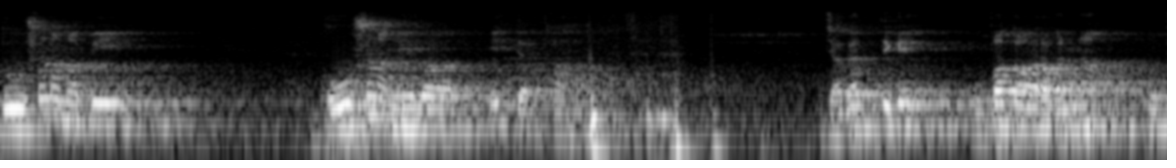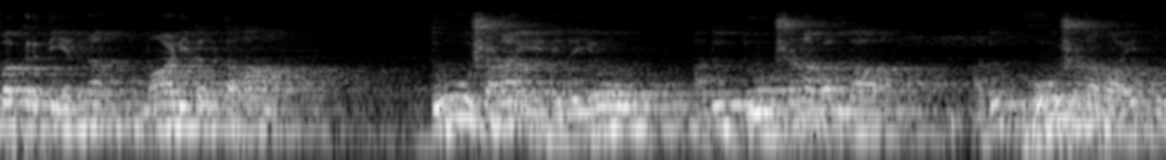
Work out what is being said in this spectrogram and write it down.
ದೂಷಣಮಪಿ ಭೂಷಣಮೇವ ಇತ್ಯರ್ಥ. ಜಗತ್ತಿಗೆ ಉಪಕಾರವನ್ನ, ಉಪಕೃತಿಯನ್ನ ಮಾಡಿದಂತಹ ದೂಷಣ ಏನಿದೆಯೋ ಅದು ದೂಷಣವಲ್ಲ, ಅದು ಭೂಷಣವಾಯಿತು.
